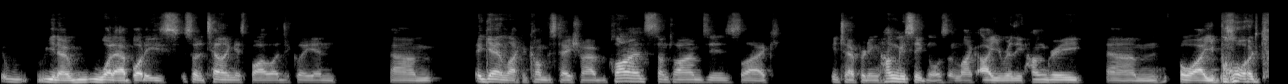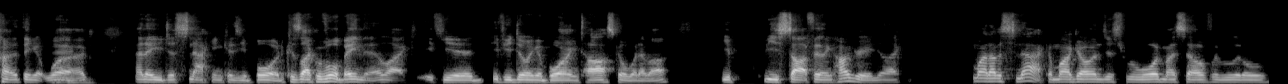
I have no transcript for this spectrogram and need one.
you know what our body's sort of telling us biologically and um, again like a conversation i have with clients sometimes is like interpreting hunger signals and like are you really hungry um, or are you bored kind of thing at work and are you just snacking because you're bored? Because like we've all been there like if you're if you're doing a boring task or whatever you you start feeling hungry and you're like might have a snack. I might go and just reward myself with a little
